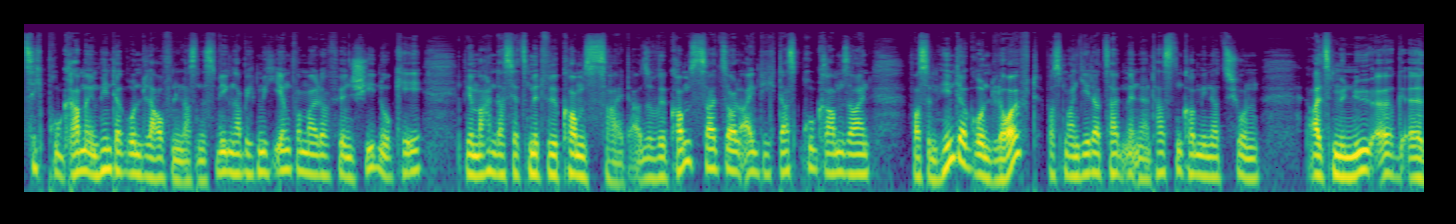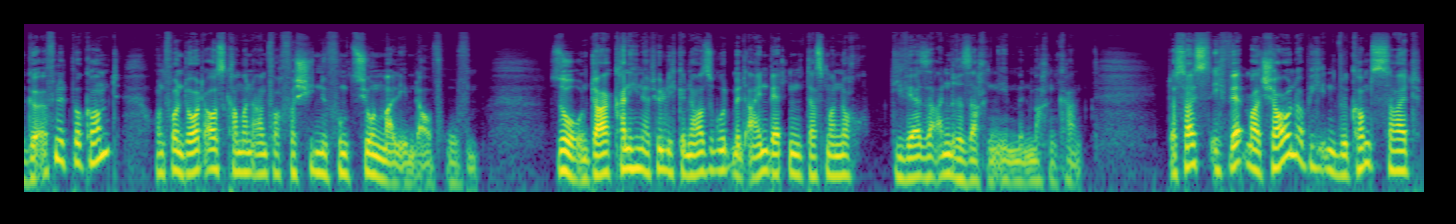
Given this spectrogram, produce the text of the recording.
zig Programme im Hintergrund laufen lassen. Deswegen habe ich mich irgendwann mal dafür entschieden, okay, wir machen das jetzt mit Willkommenszeit. Also Willkommenszeit soll eigentlich das Programm sein, was im Hintergrund läuft, was man jederzeit mit einer Tastenkombination als Menü äh, äh geöffnet bekommt. Und von dort aus kann man einfach verschiedene Funktionen mal eben aufrufen. So, und da kann ich natürlich genauso gut mit einbetten, dass man noch diverse andere Sachen eben mitmachen kann. Das heißt, ich werde mal schauen, ob ich in Willkommenszeit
